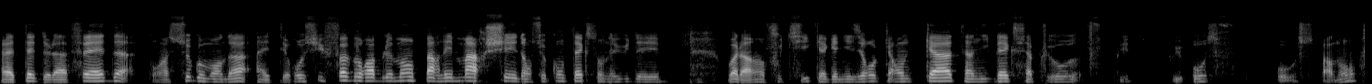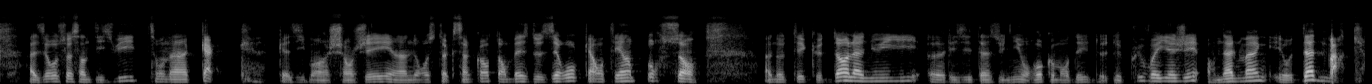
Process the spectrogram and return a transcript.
à la tête de la Fed pour un second mandat a été reçue favorablement par les marchés. Dans ce contexte, on a eu des voilà, un FTSE qui a gagné 0,44, un IBEX à plus haut, plus, hausse, hausse, pardon, à 0,78. On a un CAC quasiment inchangé, un Eurostock 50 en baisse de 0,41%. À noter que dans la nuit, euh, les États-Unis ont recommandé de ne plus voyager en Allemagne et au Danemark.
